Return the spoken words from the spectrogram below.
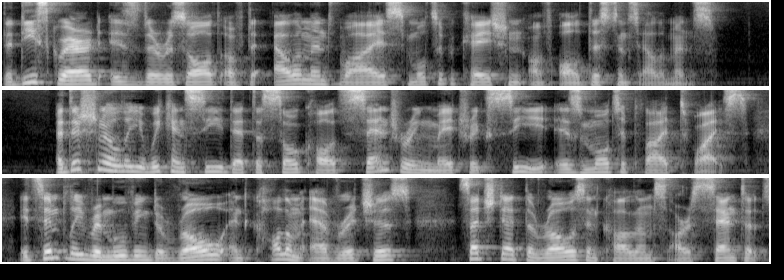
The d squared is the result of the element-wise multiplication of all distance elements. Additionally, we can see that the so-called centering matrix C is multiplied twice. It's simply removing the row and column averages such that the rows and columns are centered.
